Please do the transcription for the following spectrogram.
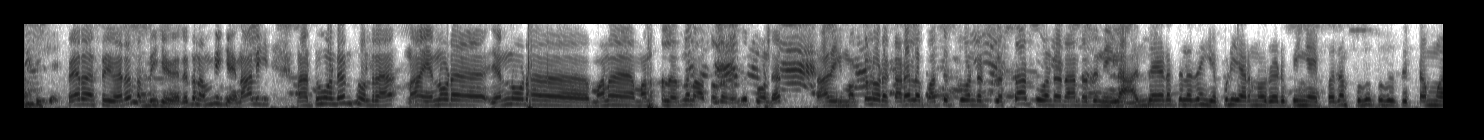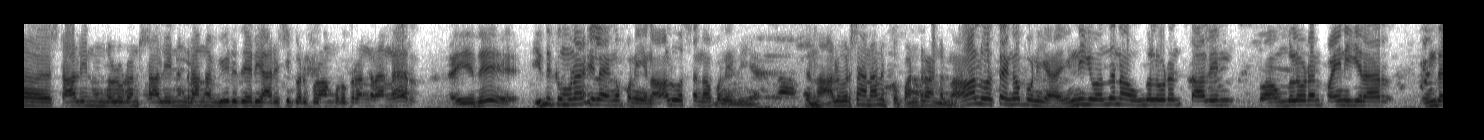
நம்பிக்கை. பேராசை வேற நம்பிக்கை வேற. இது நம்பிக்கை. நாளைக்கு நான் டூ ஹண்ட்ரட் சொல்றேன். நான் என்னோட என்னோட மன மனசுல இருந்து நான் சொல்றது வந்து டூ ஹண்ட்ரட் நாளைக்கு மக்களோட கடலை பார்த்து டூ ஹண்ட்ரட் பிளஸ்ஸா டூ ஹண்ட்ரட்ன்றது இல்ல நீங்க அந்த இடத்துல தான் எப்படி இரநூறு எடுப்பீங்க? இப்பதான் புது புது திட்டம் ஸ்டாலின் உங்களுடன் ஸ்டாலின்ங்கிறாங்க வீடு தேடி அரிசி பருப்புலாம் கொடுக்குறேங்கிறாங்க. இது இதுக்கு முன்னாடி எல்லாம் எங்க போனீங்க? நாலு வருஷம் என்ன பண்ணிருந்தீங்க நாலு வருஷம் ஆனாலும் இப்ப பண்றாங்கல்ல. நாலு வருஷம் எங்க போனீங்க? இன்னைக்கு வந்து நான் உங்களுடன் ஸ்டாலின் உங்களுடன் பயணிக்கிறார். இந்த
